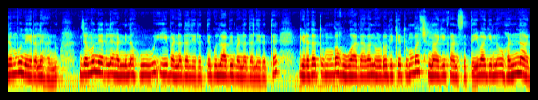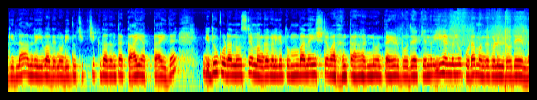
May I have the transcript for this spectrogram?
ಜಂಬು ನೇರಳೆ ಹಣ್ಣು. ಜಂಬು ನೇರಳೆ ಹಣ್ಣಿನ ಹೂವು ಈ ಬಣ್ಣದಲ್ಲಿರುತ್ತೆ, ಗುಲಾಬಿ ಬಣ್ಣದಲ್ಲಿರುತ್ತೆ. ಗಿಡದ ತುಂಬ ಹೂವಾದಾಗ ನೋಡೋದಕ್ಕೆ ತುಂಬ ಚೆನ್ನಾಗಿ ಕಾಣಿಸುತ್ತೆ. ಇವಾಗಿನ್ನೂ ಹಣ್ಣಾಗಿಲ್ಲ, ಅಂದರೆ ಇವಾಗ ನೋಡಿ ಇದು ಚಿಕ್ಕ ಚಿಕ್ಕದಾದಂಥ ಕಾಯಿ ಆಗ್ತಾ ಇದೆ. ಇದು ಕೂಡ ಅಷ್ಟೇ, ಮಂಗಗಳಿಗೆ ತುಂಬಾ ಇಷ್ಟವಾದಂತಹ ಹಣ್ಣು ಅಂತ ಹೇಳ್ಬೋದು. ಯಾಕೆಂದರೆ ಈ ಹಣ್ಣನ್ನು ಕೂಡ ಮಂಗಗಳು ಇಡೋದೇ ಇಲ್ಲ.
